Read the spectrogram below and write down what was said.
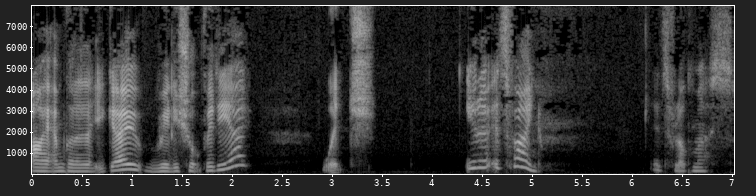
I am going to let you go. Really short video, which, you know, it's fine. It's Vlogmas.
